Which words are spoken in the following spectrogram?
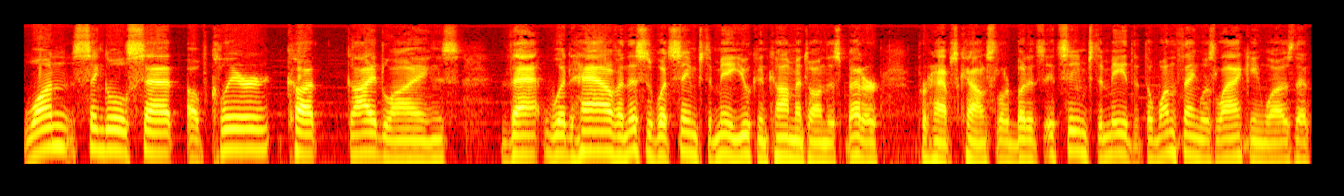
one single set of clear cut guidelines? that would have, and this is what seems to me, you can comment on this better, perhaps, counselor, but it seems to me that the one thing was lacking was that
